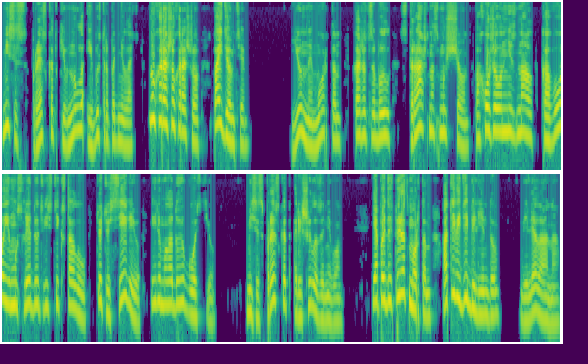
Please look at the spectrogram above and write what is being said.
Миссис Прескотт кивнула и быстро поднялась. "Ну хорошо, хорошо. пойдемте. Юный Мортон, кажется, был страшно смущен. Похоже, он не знал, кого ему следует вести к столу: тетю Селию или молодую гостью. Миссис Прескотт решила за него. "Я пойду вперед, Мортон, а ты веди Белинду", велела она.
